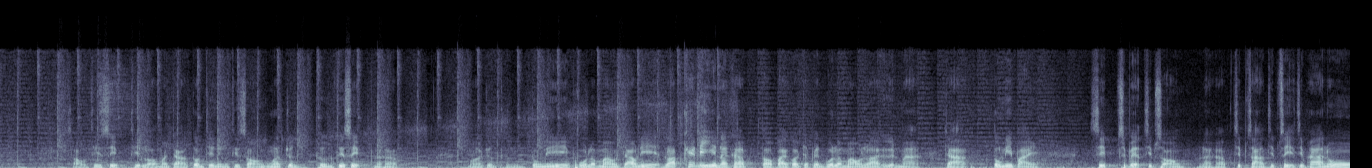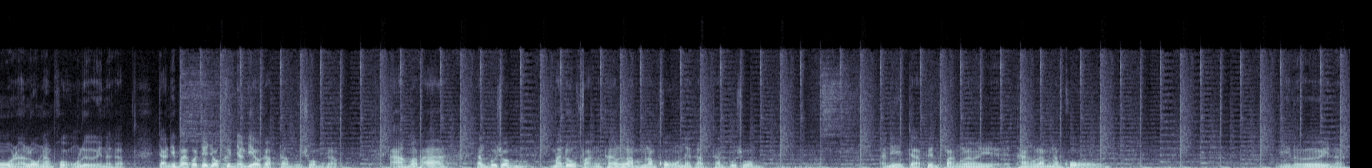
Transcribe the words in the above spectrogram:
เสาที่ 10 ที่หล่อมาจากต้นที่ 1 ที่ 2 มาจนถึงที่ 10 นะครับ มาจนถึงตรงนี้ผู้รับเหมาเจ้านี้รับแค่นี้นะครับ ต่อไปก็จะเป็นผู้รับเหมารายอื่นมาจากตรงนี้ไป 10 11 12นะครับ13 14 15นู่นนะลงน้ำโขงเลยนะครับ จากนี้ไปก็จะยกขึ้นอย่างเดียวครับท่านผู้ชมครับเอามาพาท่านผู้ชมมาดูฝั่งทางลำน้ำโขงนะครับ ท่านผู้ชม อันนี้จะเป็นฝั่งทางลำน้ำโขง นี่เลยนะ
